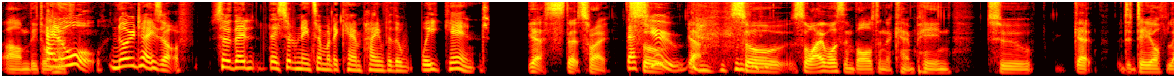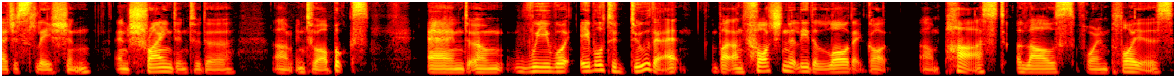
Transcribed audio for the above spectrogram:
Um, they don't at have, all. No days off. So they they sort of need someone to campaign for the weekend. Yes, that's right. That's so, you. yeah. So so I was involved in a campaign to get the day of legislation enshrined into the um, into our books, and um, we were able to do that. But unfortunately, the law that got um, passed allows for employers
